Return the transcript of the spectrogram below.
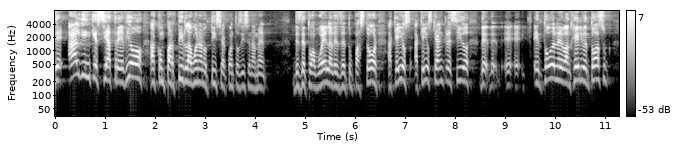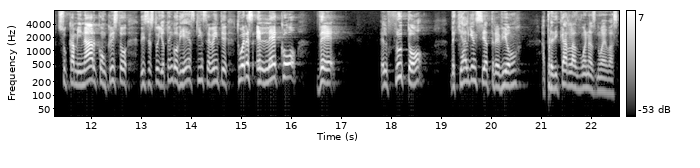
de alguien que se atrevió a compartir la buena noticia. ¿Cuántos dicen amén? Desde tu abuela, desde tu pastor, aquellos, aquellos que han crecido eh, eh, en todo el Evangelio, en toda su, su caminar con Cristo, dices tú, yo tengo 10, 15, 20, tú eres el eco de el fruto de que alguien se atrevió a predicar las buenas nuevas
